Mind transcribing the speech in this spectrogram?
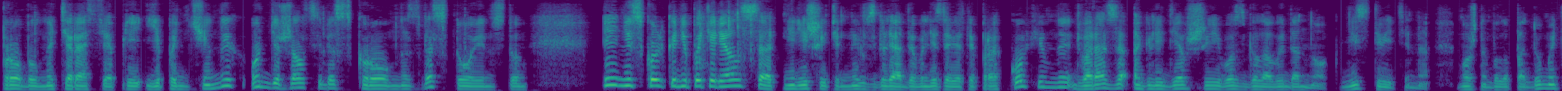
пробыл на террасе при Япончиных, он держал себя скромно, с достоинством, и нисколько не потерялся от нерешительных взглядов Елизаветы Прокофьевны, два раза оглядевшей его с головы до ног. Действительно, можно было подумать,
